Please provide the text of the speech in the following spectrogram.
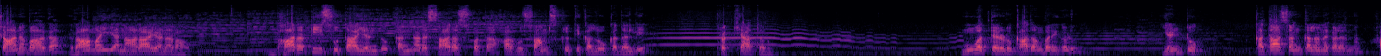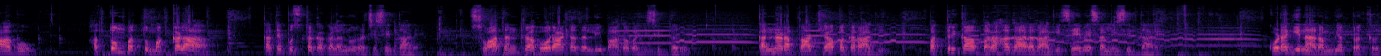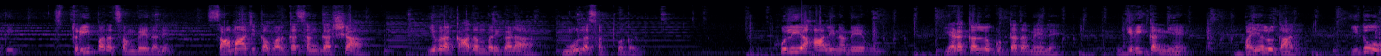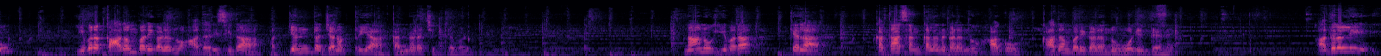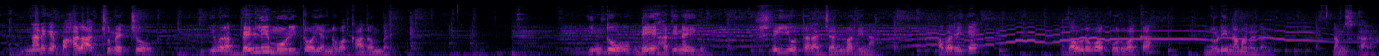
ಶಾನಭಾಗ ರಾಮಯ್ಯ ನಾರಾಯಣರಾವ್. ಭಾರತೀ ಸುತ ಎಂದು ಕನ್ನಡ ಸಾರಸ್ವತ ಹಾಗೂ ಸಾಂಸ್ಕೃತಿಕ ಲೋಕದಲ್ಲಿ ಪ್ರಖ್ಯಾತರು. ಮೂವತ್ತೆರಡು ಕಾದಂಬರಿಗಳು, ಎಂಟು ಕಥಾ ಸಂಕಲನಗಳನ್ನು ಹಾಗೂ ಹತ್ತೊಂಬತ್ತು ಮಕ್ಕಳ ಕತೆ ಪುಸ್ತಕಗಳನ್ನು ರಚಿಸಿದ್ದಾರೆ. ಸ್ವಾತಂತ್ರ್ಯ ಹೋರಾಟದಲ್ಲಿ ಭಾಗವಹಿಸಿದ್ದರು. ಕನ್ನಡ ಪ್ರಾಧ್ಯಾಪಕರಾಗಿ, ಪತ್ರಿಕಾ ಬರಹಗಾರರಾಗಿ ಸೇವೆ ಸಲ್ಲಿಸಿದ್ದಾರೆ. ಕೊಡಗಿನ ರಮ್ಯ ಪ್ರಕೃತಿ, ಸ್ತ್ರೀಪರ ಸಂವೇದನೆ ಸಾಮಾಜಿಕ ವರ್ಗ ಸಂಘರ್ಷ ಇವರ ಕಾದಂಬರಿಗಳ ಮೂಲ ಸತ್ವಗಳು. ಹುಲಿಯ ಹಾಲಿನ ಮೇವು, ಎಡಕಲ್ಲು ಗುಡ್ಡದ ಮೇಲೆ, ಗಿರಿಕನ್ಯೆ, ಬಯಲು ದಾರಿ. ಇದು ಇವರ ಕಾದಂಬರಿಗಳನ್ನು ಆಧರಿಸಿದ ಅತ್ಯಂತ ಜನಪ್ರಿಯ ಕನ್ನಡ ಚಿತ್ರಗಳು. ನಾನು ಇವರ ಕೆಲ ಕಥಾ ಸಂಕಲನಗಳನ್ನು ಹಾಗೂ ಕಾದಂಬರಿಗಳನ್ನು ಓದಿದ್ದೇನೆ. ಅದರಲ್ಲಿ ನನಗೆ ಬಹಳ ಅಚ್ಚುಮೆಚ್ಚು ಇವರ ಬೆಳ್ಳಿ ಮೂಡಿತೋ ಎನ್ನುವ ಕಾದಂಬರಿ. ಇಂದು ಮೇ ಹದಿನೈದು ಶ್ರೀಯುತರ ಜನ್ಮದಿನ. ಅವರಿಗೆ ಗೌರವಪೂರ್ವಕ ನುಡಿ ನಮನಗಳು. ನಮಸ್ಕಾರ.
